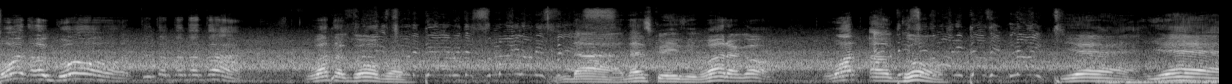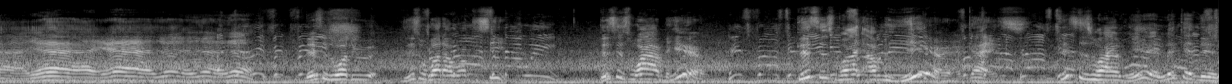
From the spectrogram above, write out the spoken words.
what a goal. Da, da, da. What a goal, bro. the day with a smile on his face. Nah, that's crazy. What a goal. What a goal. is what he does at night. Yeah, yeah, yeah, yeah, yeah, yeah, yeah. This is what you. This is what I want to see. This is why I'm here. His first in This is why I'm here, guys. This is why I'm here. Look at this.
